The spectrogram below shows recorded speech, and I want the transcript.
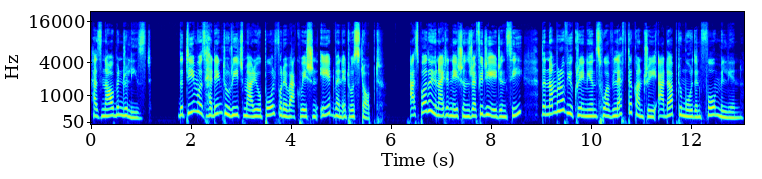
has now been released. The team was heading to reach Mariupol for evacuation aid when it was stopped. As per the United Nations Refugee Agency, the number of Ukrainians who have left the country add up to more than 4 million.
